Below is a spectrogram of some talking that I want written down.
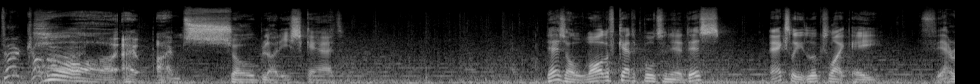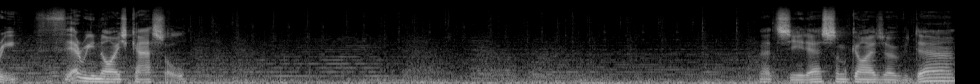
take command! Oh, I, I'm so bloody scared. There's a lot of catapults in here. This actually looks like a very, very nice castle. Let's see, there's some guys over there.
